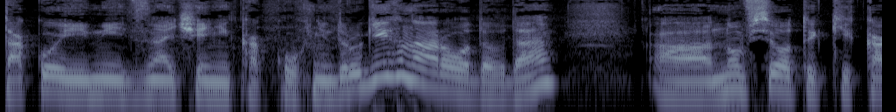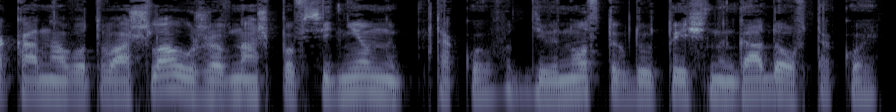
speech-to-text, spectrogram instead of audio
такое имеет значение, как кухня других народов, да, а, но все таки как она вот вошла уже в наш повседневный такой вот 90-х, 2000-х годов такой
